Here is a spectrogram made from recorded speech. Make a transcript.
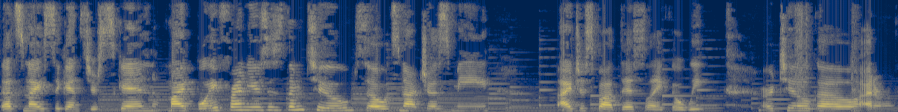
that's nice against your skin. My boyfriend uses them too, so it's not just me. I just bought this like a week or two ago. I don't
